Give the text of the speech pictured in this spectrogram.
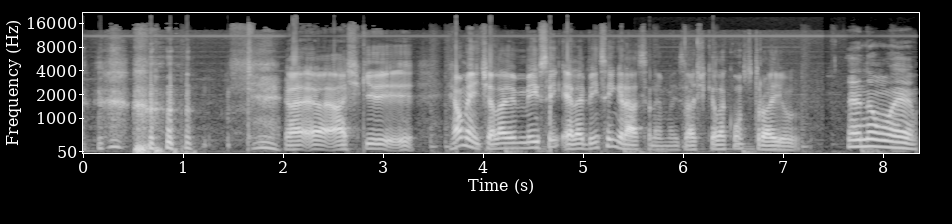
eu, eu acho que realmente ela é meio sem, ela é bem sem graça, né? Mas acho que ela constrói o. É, não é.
